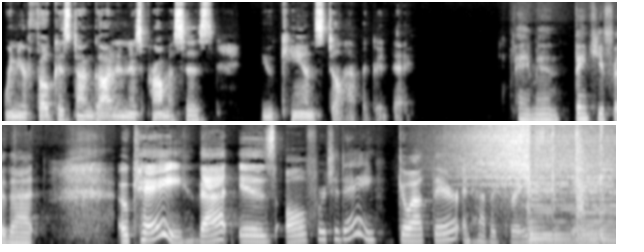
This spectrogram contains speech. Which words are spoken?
when you're focused on God and His promises, you can still have a good day. Amen. Thank you for that. Okay, that is all for today. Go out there and have a great day.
